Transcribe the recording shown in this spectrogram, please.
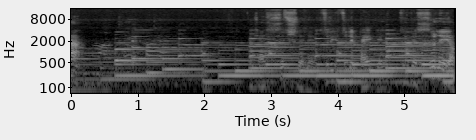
这样好不好看？等一下合起来了，这里这里白一点，这个合了呀。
